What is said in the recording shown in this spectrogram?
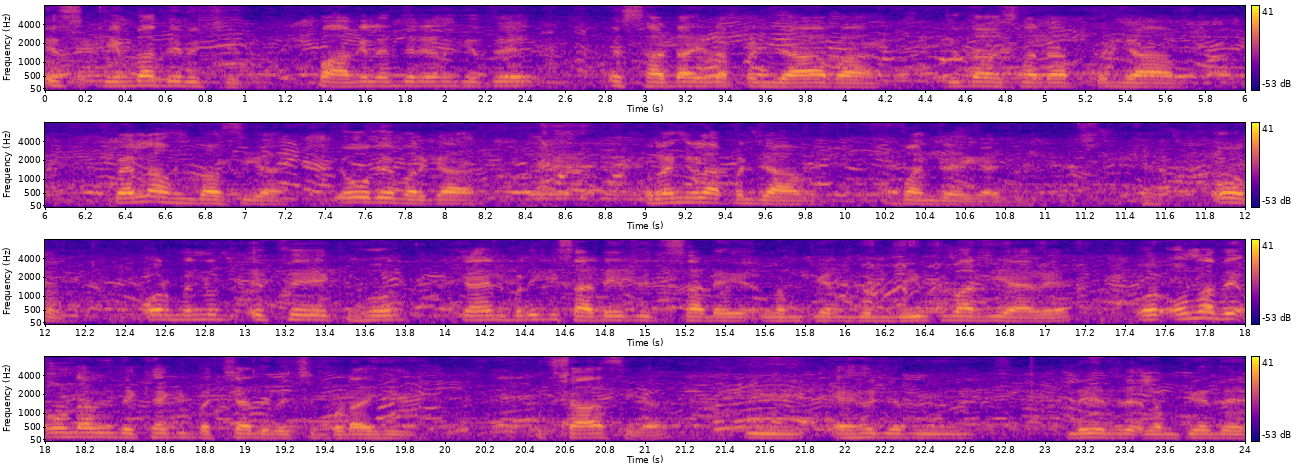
ਇਸ ਸਕੀਮਾਂ ਦੇ ਵਿੱਚ ਭਾਗ ਲੈਂਦੇ ਰਹਿਣਗੇ ਤੇ ਇਹ ਸਾਡਾ ਜਿਹੜਾ ਪੰਜਾਬ ਆ, ਜਿੱਦਾਂ ਸਾਡਾ ਪੰਜਾਬ ਪਹਿਲਾਂ ਹੁੰਦਾ ਸੀਗਾ ਉਹਦੇ ਵਰਗਾ ਰੰਗਲਾ ਪੰਜਾਬ ਬਣ ਜਾਏਗਾ ਜੀ। ਔਰ ਔਰ ਮੈਨੂੰ ਇੱਥੇ ਇੱਕ ਹੋਰ ਕਹਿਣ ਬੜੀ ਕਿ ਸਾਡੇ ਵਿੱਚ ਸਾਡੇ ਲੰਕੇਨ ਗੁਰਦੀਪ ਕੁਮਾਰ ਜੀ ਆਏ ਹੋਏ ਔਰ ਉਹਨਾਂ ਦੇ, ਉਹਨਾਂ ਵੀ ਦੇਖਿਆ ਕਿ ਬੱਚਿਆਂ ਦੇ ਵਿੱਚ ਬੜਾ ਹੀ ਉਤਸ਼ਾਹ ਸੀਗਾ ਕਿ ਇਹੋ ਜਿਹੇ ਵੀ ਪਲੇਅਰ 올림픽 ਦੇ,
